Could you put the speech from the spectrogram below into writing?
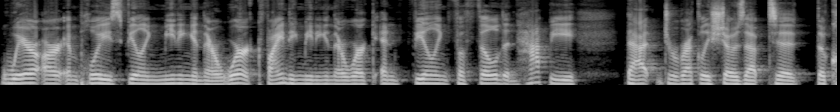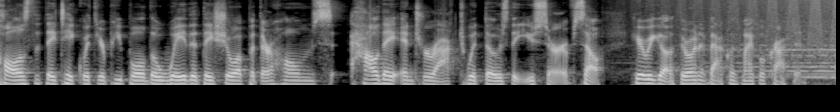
where are employees feeling meaning in their work, finding meaning in their work and feeling fulfilled and happy that directly shows up to the calls that they take with your people, the way that they show up at their homes, how they interact with those that you serve. So here we go, throwing it back with Michael Crafton.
